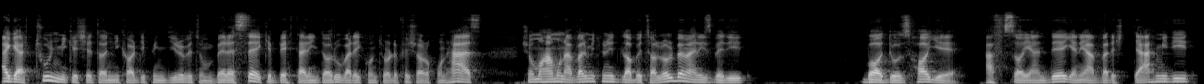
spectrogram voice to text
اگر طول می‌کشه تا نیکاردیپین بهتون برسه که بهترین دارو برای کنترل فشار خون هست شما همون اول می‌تونید لابتالول به مریض بدید. با دوزهای افزاینده یعنی اولش 10 می‌دید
